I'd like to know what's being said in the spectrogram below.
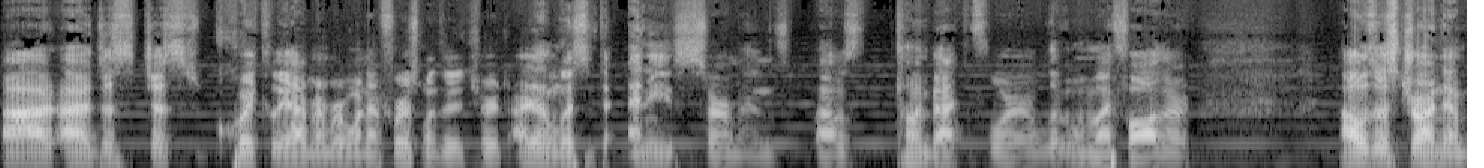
uh, I, I just just quickly, I remember when I first went to the church, I didn't listen to any sermons. I was coming back to Florida, living with my father. I was just trying to,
